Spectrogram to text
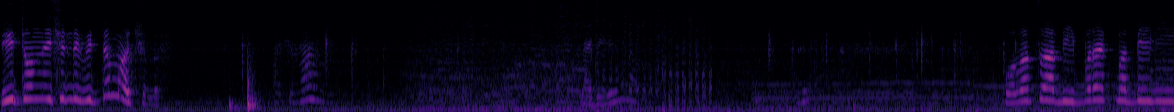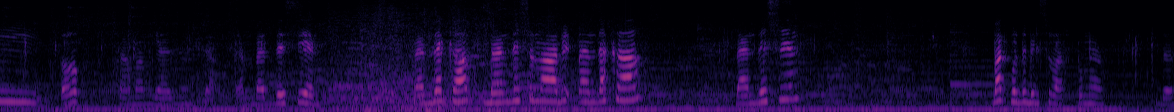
Videonun içinde video mu açılır? Bileyim ben. Polat abi bırakma beni. Hop tamam geldim sen. Sen Bendesin. Bende kal. Bendesin abi. Bende kal. Bendesin. Bak burada birisi var. Bunu döv.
